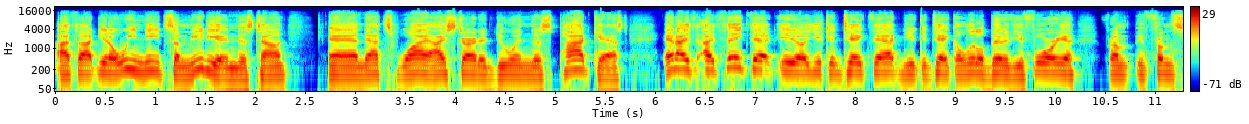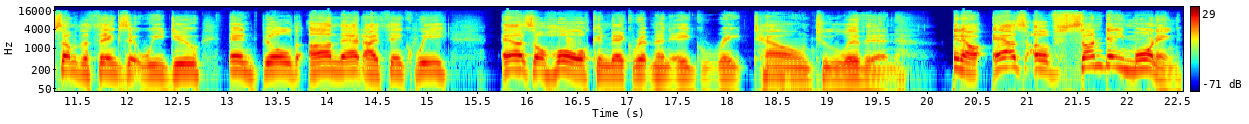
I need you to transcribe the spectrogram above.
I thought, you know, we need some media in this town. And that's why I started doing this podcast. And I, I think that, you know, you can take that and you can take a little bit of euphoria from, from some of the things that we do and build on that. I think we, as a whole, can make Rittman a great town to live in. You know, as of Sunday morning,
